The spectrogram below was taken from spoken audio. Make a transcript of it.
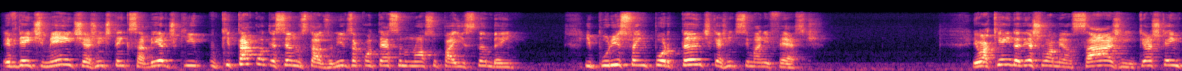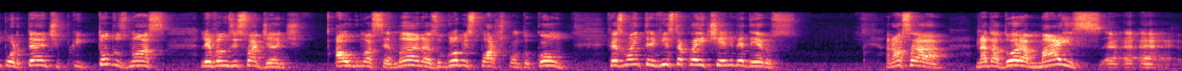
Evidentemente, a gente tem que saber de que o que está acontecendo nos Estados Unidos acontece no nosso país também. E por isso é importante que a gente se manifeste. Eu aqui ainda deixo uma mensagem que eu acho que é importante, porque todos nós levamos isso adiante. Há algumas semanas, o Globoesporte.com fez uma entrevista com a Etienne Medeiros. A nossa nadadora mais é, é,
